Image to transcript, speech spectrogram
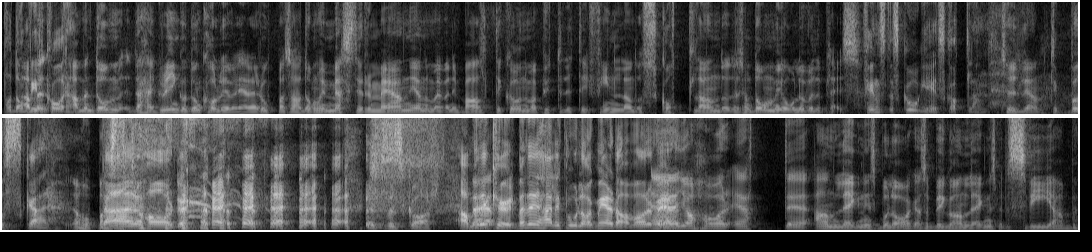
på de Ja men, villkoren. ja, men de, det här Greengo, de kollar ju över hela Europa. Så de har ju mest i Rumänien, de har även i Baltikum, de har pyttelite i Finland och Skottland. Och liksom, de är ju all over the place. Finns det skog i Skottland? Tydligen. Typ buskar. Jag hoppas Där har du! Ett buskage. Ja, men det är kul. Men det är ett härligt bolag. Mer då? Vad har du Eh, mer? jag har ett eh, anläggningsbolag, alltså bygg och anläggning, som heter Sveab.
